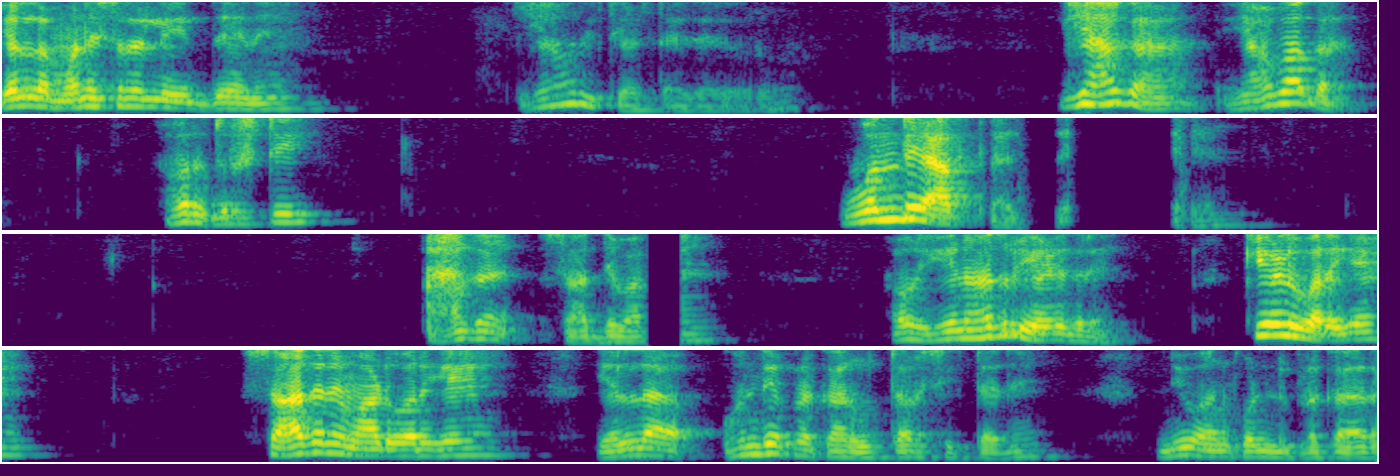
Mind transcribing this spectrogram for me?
ಎಲ್ಲ ಮನುಷ್ಯರಲ್ಲಿ ಇದ್ದೇನೆ. ಯಾವ ರೀತಿ ಹೇಳ್ತಾ ಇದ್ದಾರೆ ಇವರು? ಯಾಗ, ಯಾವಾಗ ಅವರ ದೃಷ್ಟಿ? ಒಂದೇ ಆಗ್ತಾ ಇದೆ. ಆಗ ಸಾಧ್ಯವಾಗ್ತದೆ ಅವ್ರು ಏನಾದರೂ ಹೇಳಿದರೆ ಕೇಳುವರೆಗೆ ಸಾಧನೆ ಮಾಡುವವರೆಗೆ ಎಲ್ಲ ಒಂದೇ ಪ್ರಕಾರ ಉತ್ತರ ಸಿಗ್ತದೆ. ನೀವು ಅಂದ್ಕೊಂಡ ಪ್ರಕಾರ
